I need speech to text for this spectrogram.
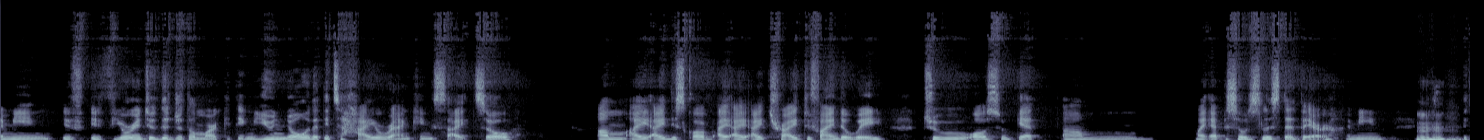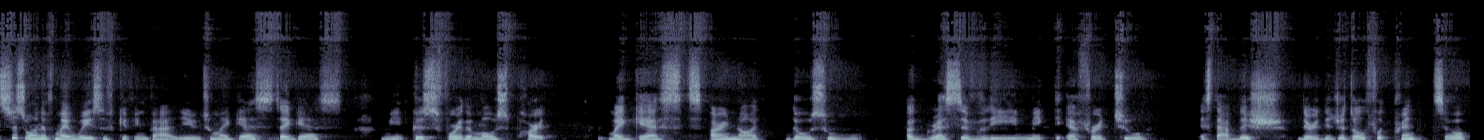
I mean, if, if you're into digital marketing, you know that it's a high ranking site. So, um, I, I discovered, I, I, I tried to find a way to also get, um, my episodes listed there. I mean, Mhm. it's just one of my ways of giving value to my guests, I guess. I mean, because for the most part, my guests are not those who aggressively make the effort to establish their digital footprint. So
